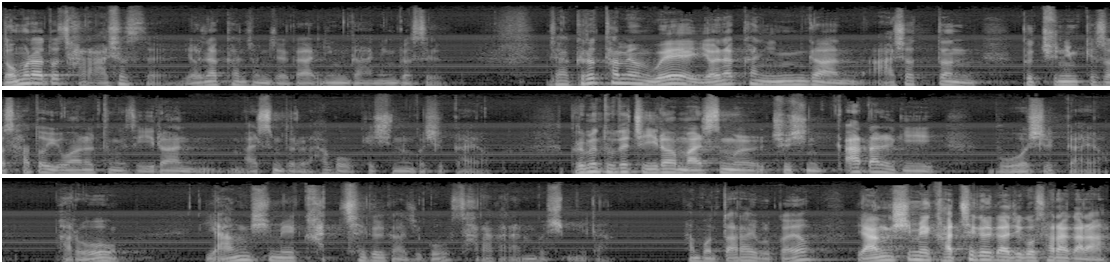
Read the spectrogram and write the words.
너무나도 잘 아셨어요. 연약한 존재가 인간인 것을. 자 그렇다면 왜 연약한 인간 아셨던 그 주님께서 사도 요한을 통해서 이러한 말씀들을 하고 계시는 것일까요? 그러면 도대체 이러한 말씀을 주신 까닭이 무엇일까요? 바로 양심의 가책을 가지고 살아가라는 것입니다. 한번 따라해 볼까요? 양심의 가책을 가지고 살아가라.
